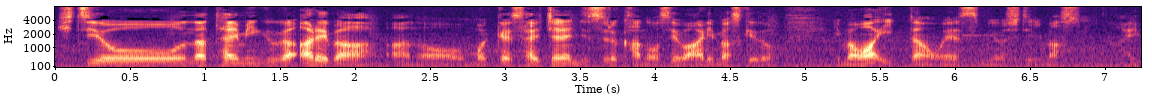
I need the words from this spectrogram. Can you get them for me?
必要なタイミングがあれば、あの、もう一回再チャレンジする可能性はありますけど、今は一旦お休みをしています。はい。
